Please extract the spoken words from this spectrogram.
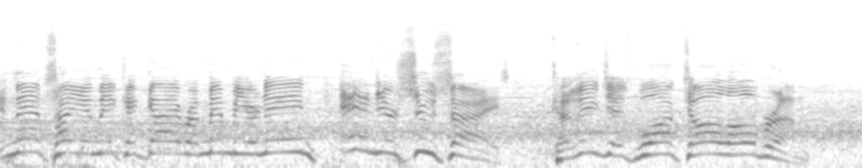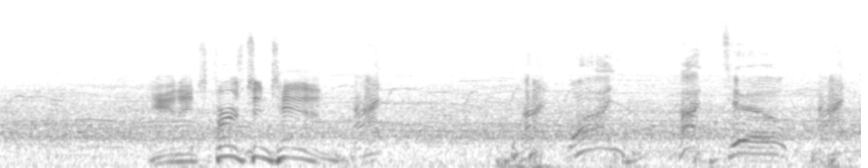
And that's how you make a guy remember your name your shoe size. Because he just walked all over him. And it's first and ten. Hot. Hot one. Hot two. Hot.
